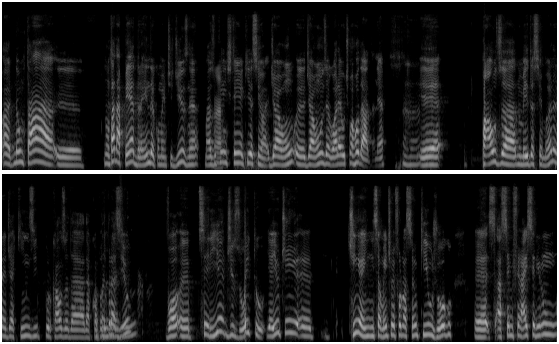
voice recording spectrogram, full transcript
Ah, não tá eh, não tá na pedra ainda, como a gente diz, né? Mas o Ah. que a gente tem aqui, assim, ó, dia, on, eh, dia 11 agora é a última rodada, né? Aham. É, pausa no meio da semana, né? Dia 15, por causa da, da Copa, do, Brasil. Vo- eh, seria 18, e aí eu tinha, eh, tinha inicialmente uma informação que o jogo, as semifinais seriam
